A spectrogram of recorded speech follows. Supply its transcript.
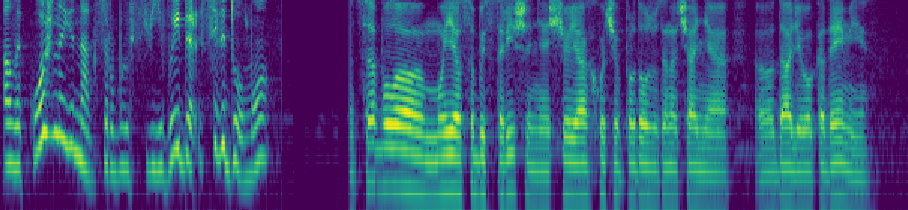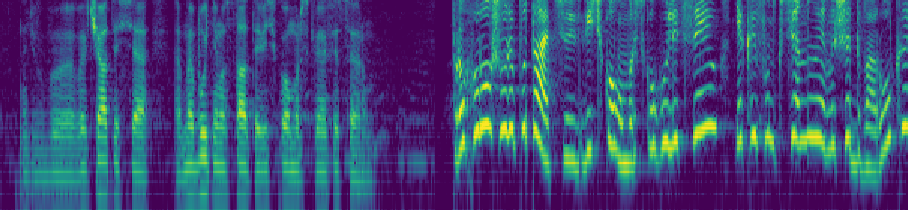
але кожен юнак зробив свій вибір свідомо. Це було моє особисте рішення, що я хочу продовжувати навчання е, далі в академії, вивчатися, в майбутньому стати військово-морським офіцером. Про хорошу репутацію військово-морського ліцею, який функціонує лише два роки,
